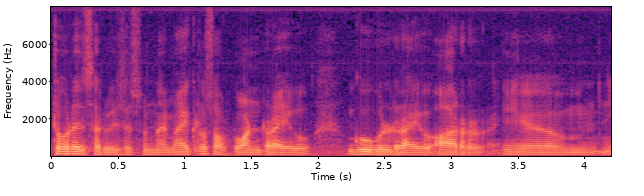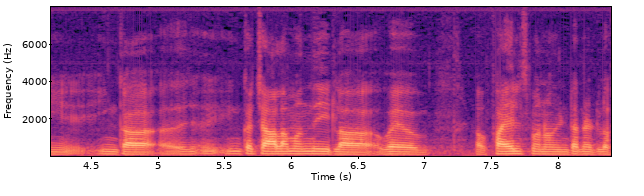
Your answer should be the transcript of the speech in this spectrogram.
స్టోరేజ్ సర్వీసెస్ ఉన్నాయి. Microsoft OneDrive Google Drive or ఇంకా ఇంకా చాలామంది ఇట్లా ఫైల్స్ మనం ఇంటర్నెట్లో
